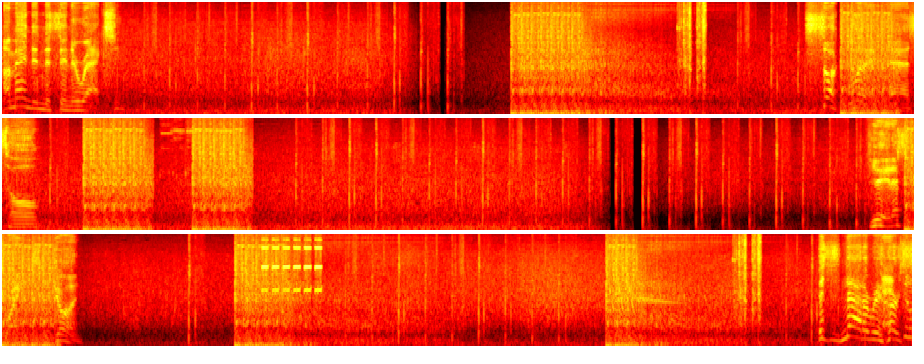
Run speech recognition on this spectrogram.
I'm ending this interaction. Suck lead, asshole. Yeah, that's right. Gun. This is not a rehearsal.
